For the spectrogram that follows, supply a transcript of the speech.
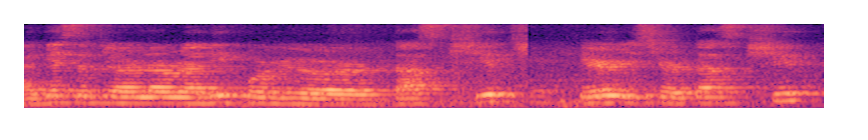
I guess that you are now ready for your task sheet. Here is your task sheet.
